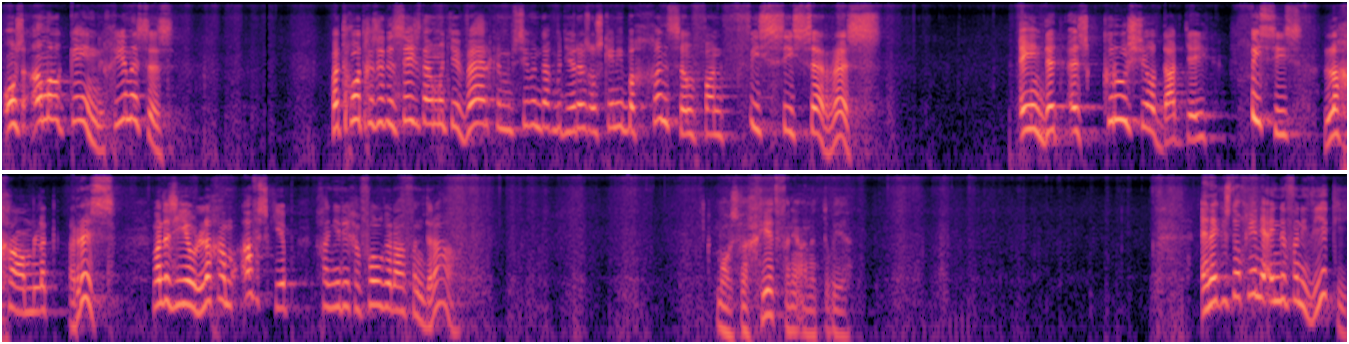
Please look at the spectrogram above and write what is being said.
Ons almal ken Genesis. Wat God gesê het in 6 dae moet jy werk en op 7 dag moet jy rus. Ons ken die beginsel van fisiese rus. En dit is krusial dat jy fisies liggaamlik rus. Want as jy jou liggaam afskeep, gaan jy die gevolge daarvan dra. Maar ons vergeet van die ander twee. En ek is nog nie aan die einde van die weekie.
